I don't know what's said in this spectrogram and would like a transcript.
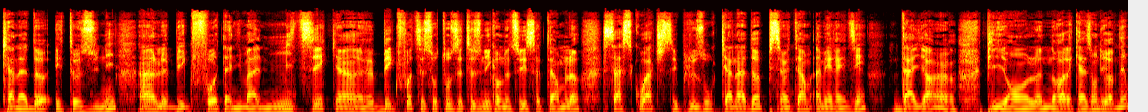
Canada, États-Unis. Hein, le Bigfoot, animal mythique. Hein, euh, Bigfoot, c'est surtout aux États-Unis qu'on utilise ce terme-là. Sasquatch, c'est plus au Canada, puis c'est un terme amérindien d'ailleurs. Puis on, aura l'occasion d'y revenir.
